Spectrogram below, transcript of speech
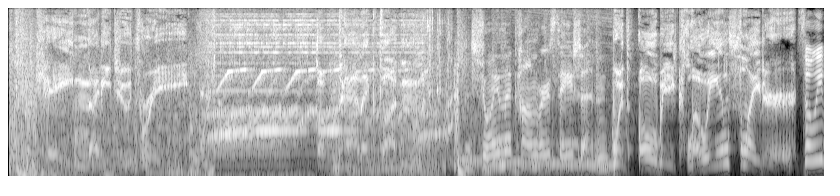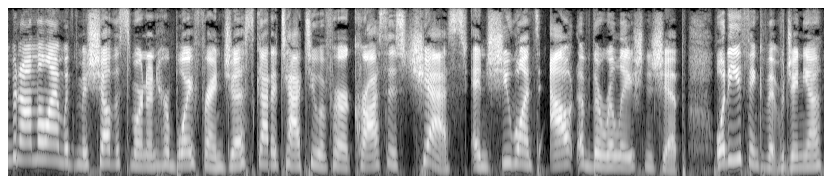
K92 3. The panic button Join the conversation. with Obie, Chloe, and Slater. So we've been on the line with Michelle this morning. Her boyfriend just got a tattoo of her across his chest, and she wants out of the relationship. What do you think of it, Virginia?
